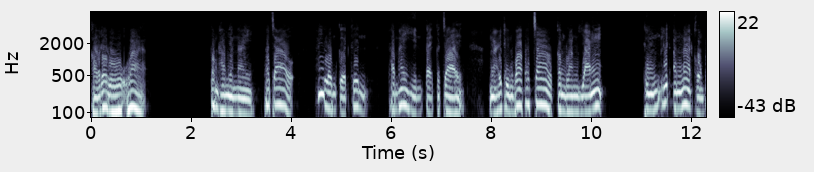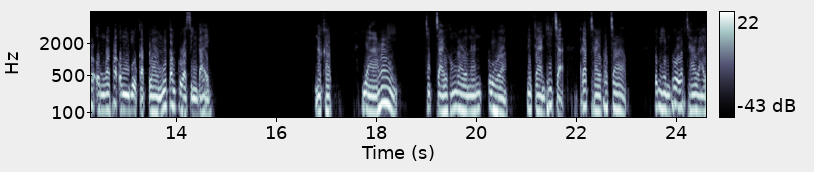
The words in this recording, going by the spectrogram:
เขาได้รู้ว่า ต้องทำยังไง พระเจ้าให้ลมเกิดขึ้นทำให้หินแตกกระจาย หมายถึงว่าพระเจ้ากำลังย้ำถึงฤทธิ์อำนาจของพระองค์ว่าพระองค์อยู่กับเราไม่ต้องกลัวสิ่งใดนะครับ อย่าให้จิตใจของเรานั้นกลัวในการที่จะ รับใช้พระเจ้า ผมเห็นผู้รับใช้หลาย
